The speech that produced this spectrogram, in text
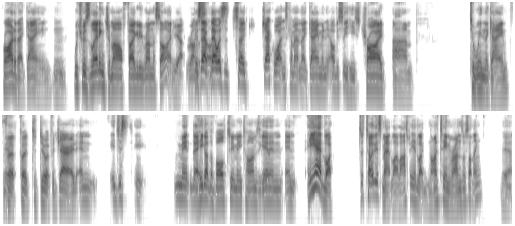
prior to that game, Mm. which was letting Jamal Fogarty run the side. Yeah, because that side. that was so Jack Wighton's come out in that game, and obviously he's tried um to win the game for Yeah. for to do it for Jarrod, and it just it meant that he got the ball too many times again, Yeah. and and he had like to tell you this, Matt, like last week he had like 19 runs or something, yeah.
